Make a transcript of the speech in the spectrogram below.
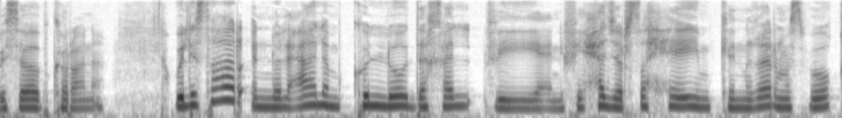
بسبب كورونا. واللي صار إنه العالم كله دخل في يعني في حجر صحي يمكن غير مسبوق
